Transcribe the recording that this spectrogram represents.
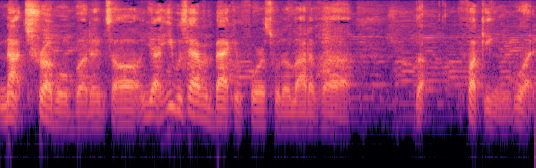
not trouble, but into all. Yeah, he was having back and forth with a lot of uh, the fucking what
